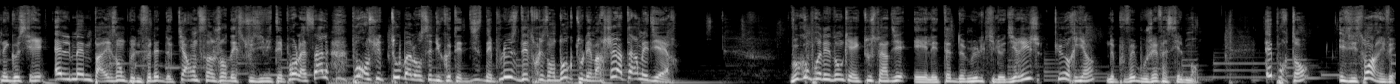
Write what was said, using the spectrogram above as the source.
négocierait elle-même par exemple une fenêtre de 45 jours d'exclusivité pour la salle, pour ensuite tout balancer du côté de Disney+, détruisant donc tous les marchés intermédiaires. Vous comprenez donc avec tout ce merdier et les têtes de mules qui le dirigent que rien ne pouvait bouger facilement. Et pourtant, ils y sont arrivés.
